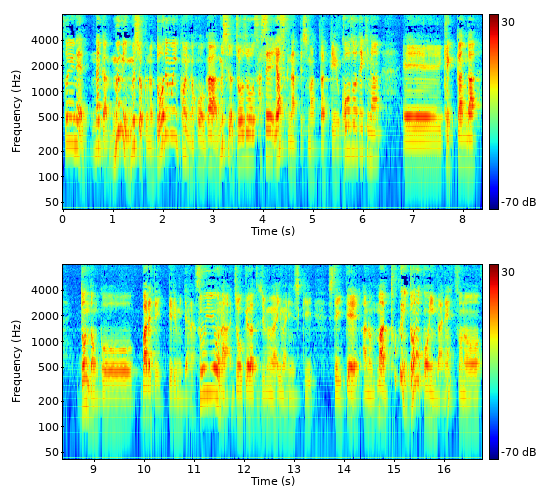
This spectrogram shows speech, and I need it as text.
そういうねなんか無味無色のどうでもいいコインの方がむしろ上場させやすくなってしまったっていう構造的な、えー、欠陥がどんどんこうバレていってるみたいなそういうような状況だと自分は今認識していてあの、まあ、特にどのコインがねその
